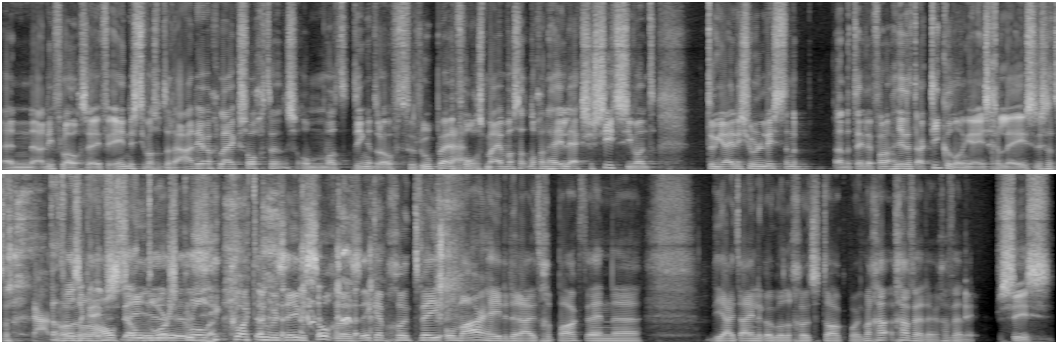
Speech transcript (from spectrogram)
En die vloog ze even in. Dus die was op de radio gelijk s ochtends om wat dingen erover te roepen. Ja. En volgens mij was dat nog een hele exercitie. Want toen jij de journalist aan de, aan de telefoon had je dat artikel nog niet eens gelezen. Dus dat, was, ja, dat, was ik even snel doorscrollen. Kwart over zeven ochtends. Ik heb gewoon twee onwaarheden eruit gepakt. En uh, die uiteindelijk ook wel de grootste talkpoint. Maar ga, ga verder, ga verder. Precies.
